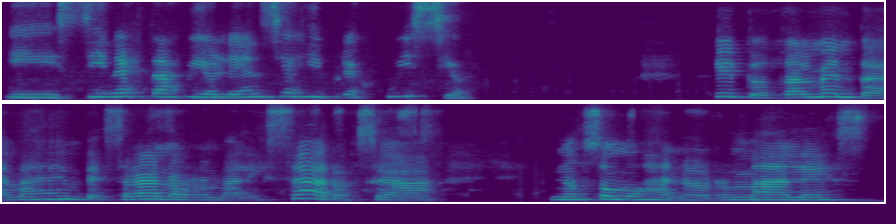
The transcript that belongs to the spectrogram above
y sin estas violencias y prejuicios. Sí, totalmente. Además, empezar a normalizar, o sea, no somos anormales,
